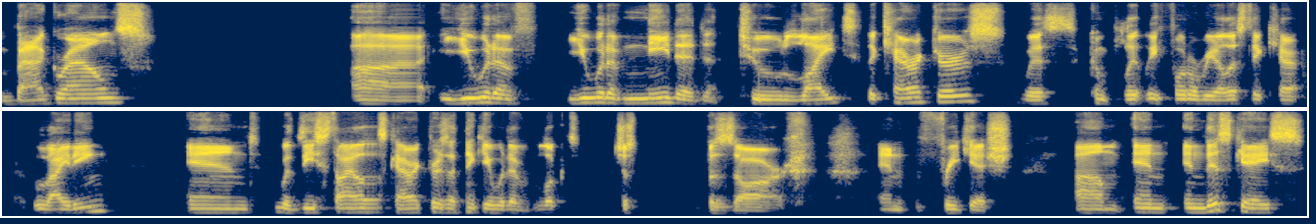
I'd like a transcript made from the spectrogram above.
backgrounds, uh, you would have you would have needed to light the characters with completely photorealistic lighting, and with these stylized characters, I think it would have looked just bizarre and freakish. Um, and in this case,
